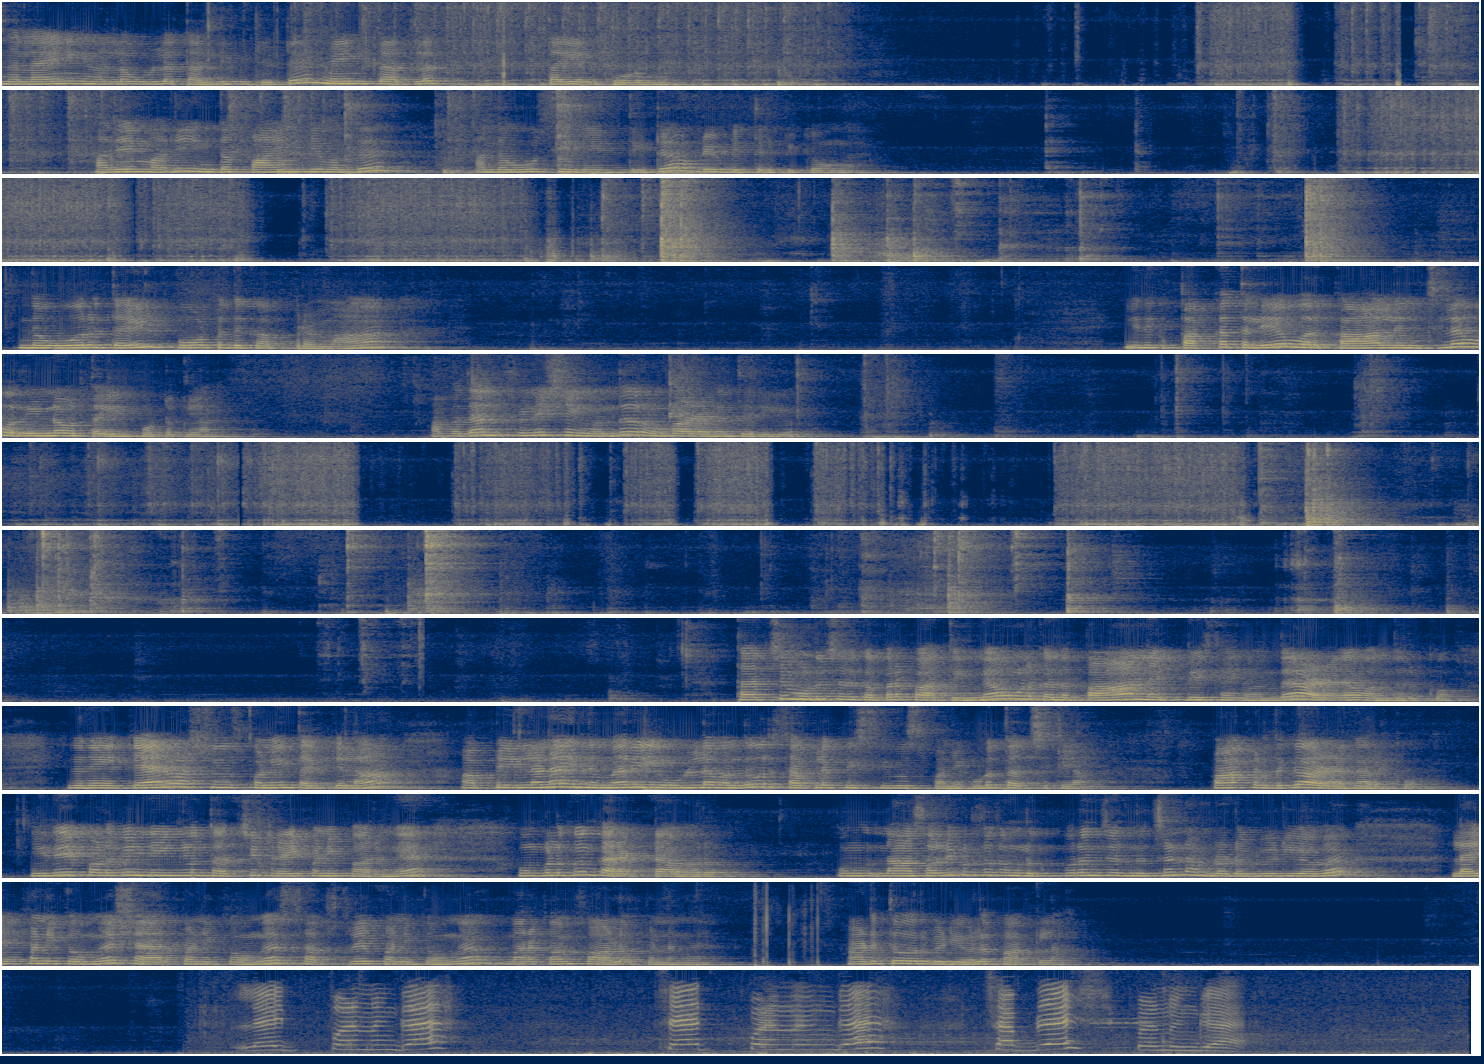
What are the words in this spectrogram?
இந்த லைனிங் நல்லா உள்ளே தள்ளி விட்டுட்டு மெயின் கிளாத்தில் தையல் போடுங்க. அதே மாதிரி இந்த பாயிண்ட்லேயும் வந்து அந்த ஊசி நிறுத்திட்டு அப்படி இப்படி திருப்பிக்கோங்க. இந்த ஒரு தையல் போட்டதுக்கு அப்புறமா இதுக்கு பக்கத்துலேயே ஒரு கால் இன்ச்சில் ஒரு இன்னொரு தையல் போட்டுக்கலாம். அப்போ தான் ஃபினிஷிங் வந்து ரொம்ப அழகாக தெரியும். தச்சு முடிச்சதுக்கப்புறம் பார்த்தீங்கன்னா உங்களுக்கு அந்த பா நெக் டிசைன் வந்து அழகாக வந்திருக்கும். இதை நீங்கள் கேன்வாஸ் யூஸ் பண்ணி தைக்கலாம். அப்படி இல்லைனா இந்த மாதிரி உள்ளே வந்து ஒரு சப்ளை பீஸ் யூஸ் பண்ணி கூட தச்சுக்கலாம். பார்க்குறதுக்கு அழகாக இருக்கும். இதே போலவே நீங்களும் தச்சு ட்ரை பண்ணி பாருங்கள் உங்களுக்கும் கரெக்டாக வரும். உங் நான் சொல்லி கொடுத்தது உங்களுக்கு புரிஞ்சிருந்துச்சுன்னா நம்மளோட வீடியோவை லைக் பண்ணிக்கோங்க ஷேர் பண்ணிக்கோங்க சப்ஸ்கிரைப் பண்ணிக்கோங்க. மறக்காமல் ஃபாலோ பண்ணுங்கள் அடுத்த ஒரு வீடியோவில் பார்க்கலாம்.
